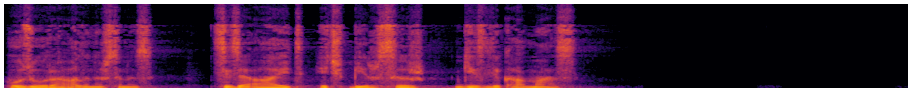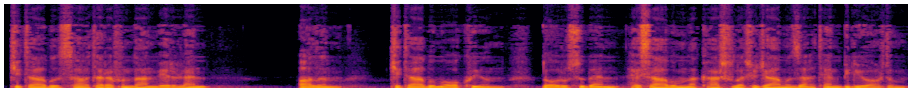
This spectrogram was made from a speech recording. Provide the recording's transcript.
huzura alınırsınız. Size ait hiçbir sır gizli kalmaz. Kitabı sağ tarafından verilen, alın kitabımı okuyun, doğrusu ben hesabımla karşılaşacağımı zaten biliyordum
